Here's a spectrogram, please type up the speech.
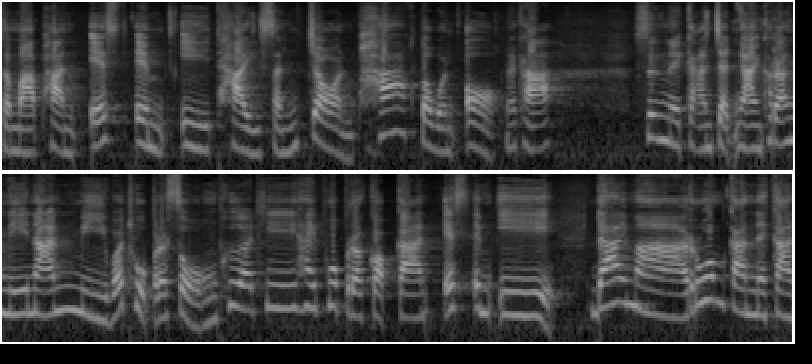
สมาพันธ์ SME ไทยสัญจรภาคตะวันออกนะคะ ซึ่งในการจัดงานครั้งนี้นั้นมีวัตถุประสงค์ เพื่อที่ให้ผู้ประกอบการ SME ได้มาร่วมกันในการ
